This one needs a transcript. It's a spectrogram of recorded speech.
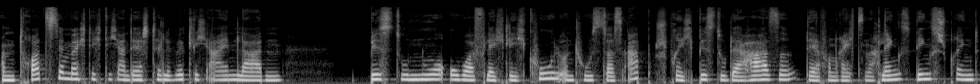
Und trotzdem möchte ich dich an der Stelle wirklich einladen, bist du nur oberflächlich cool und tust das ab? Sprich, bist du der Hase, der von rechts nach links, links springt?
